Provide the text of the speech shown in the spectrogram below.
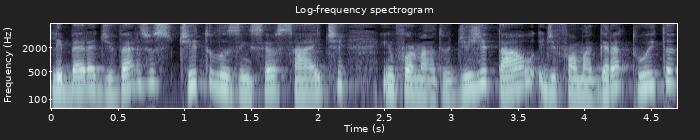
libera diversos títulos em seu site em formato digital e de forma gratuita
